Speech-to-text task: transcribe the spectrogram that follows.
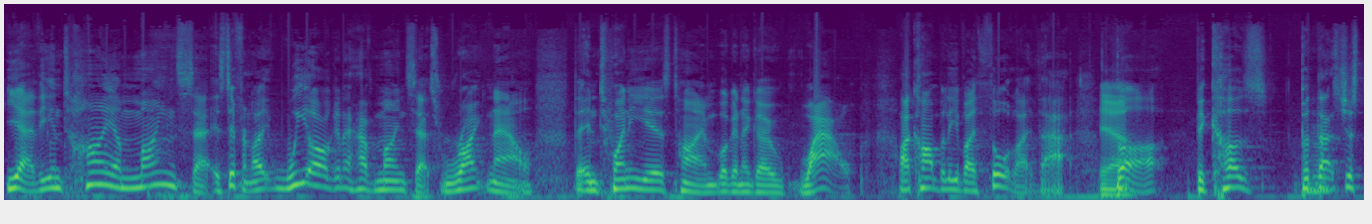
Yeah, the entire mindset is different. Like we are going to have mindsets right now that in 20 years' time we're going to go, "Wow, I can't believe I thought like that." Yeah. But because, but that's just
